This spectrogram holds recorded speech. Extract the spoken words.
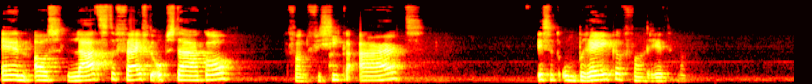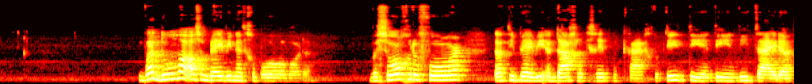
En als laatste, vijfde obstakel van fysieke aard is het ontbreken van ritme. Wat doen we als een baby net geboren wordt? We zorgen ervoor dat die baby een dagelijks ritme krijgt. Op die, die en die en die tijden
